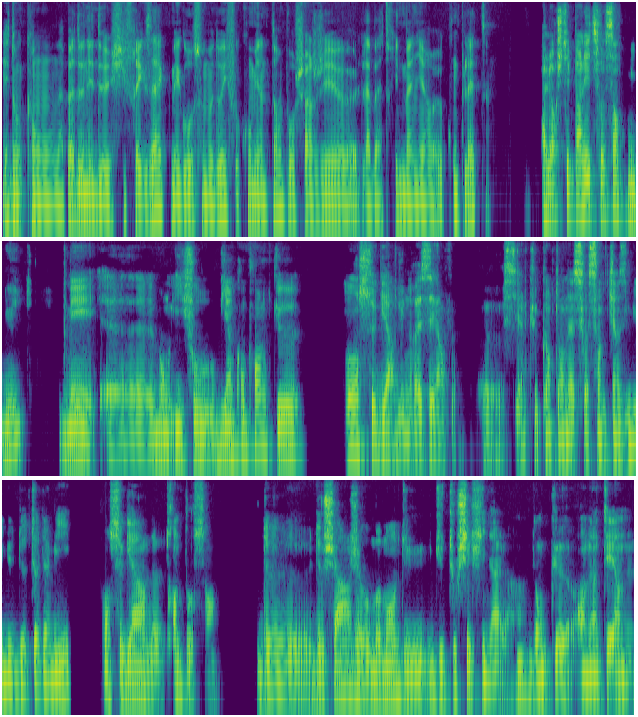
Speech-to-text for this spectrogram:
Et donc, on n'a pas donné de chiffre exact, mais grosso modo, il faut combien de temps pour charger euh, la batterie de manière complète? Alors, je t'ai parlé de 60 minutes. Mais euh, bon, il faut bien comprendre que on se garde une réserve. Euh, C'est-à-dire que quand on a 75 minutes d'autonomie, on se garde 30% de, charge au moment du, du toucher final. Hein. Donc euh, en interne,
